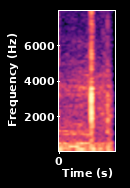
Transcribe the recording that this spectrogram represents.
グ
